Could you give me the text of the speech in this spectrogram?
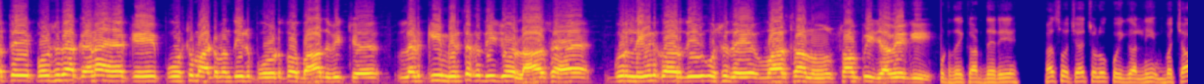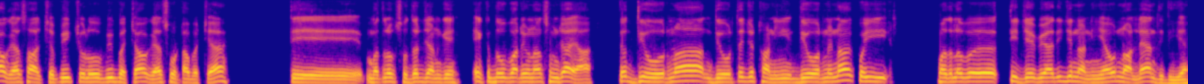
ਅਤੇ ਪੁਲਿਸ ਦਾ ਕਹਿਣਾ ਹੈ ਕਿ ਪੋਸਟਮਾਰਟਮ ਦੀ ਰਿਪੋਰਟ ਤੋਂ ਬਾਅਦ ਵਿੱਚ ਲੜਕੀ ਮ੍ਰਿਤਕ ਦੀ ਜੋ ਲਾਸ਼ ਹੈ, ਗੁਰਲੀਨ ਕੌਰ ਦੀ ਉਸ ਦੇ ਵਾਰਸਾਂ ਨੂੰ ਸੌਂਪੀ ਜਾਵੇਗੀ। ਕੁੱਟਦੇ ਕੱਟਦੇ ਰਹੇ। ਮੈਂ ਸੋਚਿਆ ਚਲੋ ਕੋਈ ਗੱਲ ਨਹੀਂ ਬੱਚਾ ਹੋ ਗਿਆ ਸਾਲ ਚ ਵੀ ਚਲੋ ਵੀ ਬੱਚਾ ਹੋ ਗਿਆ ਛੋਟਾ ਬੱਚਾ। ਤੇ ਮਤਲਬ ਸੁਧਰ ਜਾਣਗੇ। ਇੱਕ ਦੋ ਵਾਰੀ ਉਹਨਾਂ ਸਮਝਾਇਆ ਤੇ ਦਿਓਰ ਨਾ ਦਿਓਰ ਤੇ ਜਠਾਣੀ ਦਿਓਰ ਨੇ ਨਾ ਕੋਈ ਮਤਲਬ ਤੀਜੇ ਵਿਆਹ ਦੀ ਜਨਾਨੀ ਆ ਉਹ ਨਾਲ ਲਿਆਂਦੀ ਦੀ ਆ।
